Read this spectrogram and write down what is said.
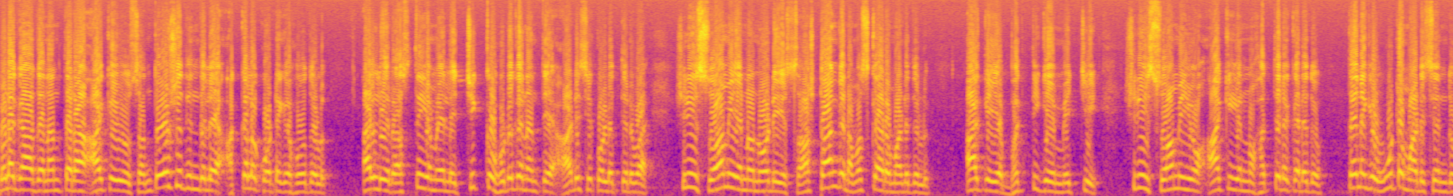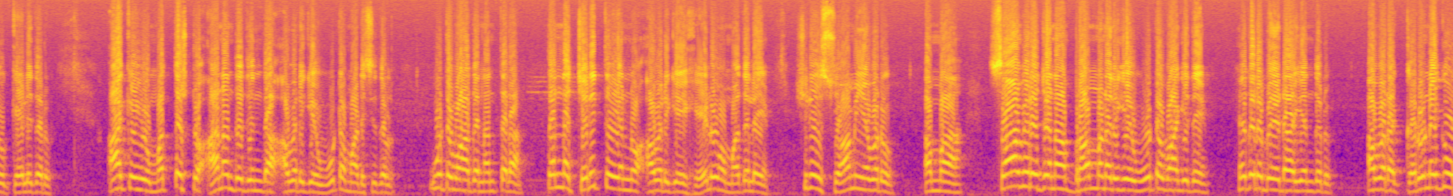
ಬೆಳಗಾದ ನಂತರ ಆಕೆಯು ಸಂತೋಷದಿಂದಲೇ ಅಕ್ಕಲಕೋಟೆಗೆ ಹೋದಳು. ಅಲ್ಲಿ ರಸ್ತೆಯ ಮೇಲೆ ಚಿಕ್ಕ ಹುಡುಗನಂತೆ ಆಡಿಸಿಕೊಳ್ಳುತ್ತಿರುವ ಶ್ರೀ ಸ್ವಾಮಿಯನ್ನು ನೋಡಿ ಸಾಷ್ಟಾಂಗ ನಮಸ್ಕಾರ ಮಾಡಿದಳು. ಆಕೆಯ ಭಕ್ತಿಗೆ ಮೆಚ್ಚಿ ಶ್ರೀ ಸ್ವಾಮಿಯು ಆಕೆಯನ್ನು ಹತ್ತಿರ ಕರೆದು ತನಗೆ ಊಟ ಮಾಡಿಸೆಂದು ಕೇಳಿದರು. ಆಕೆಯು ಮತ್ತಷ್ಟು ಆನಂದದಿಂದ ಅವರಿಗೆ ಊಟ ಮಾಡಿಸಿದಳು. ಊಟವಾದ ನಂತರ ತನ್ನ ಚರಿತ್ರೆಯನ್ನು ಅವರಿಗೆ ಹೇಳುವ ಮೊದಲೇ ಶ್ರೀ ಸ್ವಾಮಿಯವರು, ಅಮ್ಮ, ಸಾವಿರ ಜನ ಬ್ರಾಹ್ಮಣರಿಗೆ ಊಟವಾಗಿದೆ, ಹೆದರಬೇಡ ಎಂದರು. ಅವರ ಕರುಣೆಗೂ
